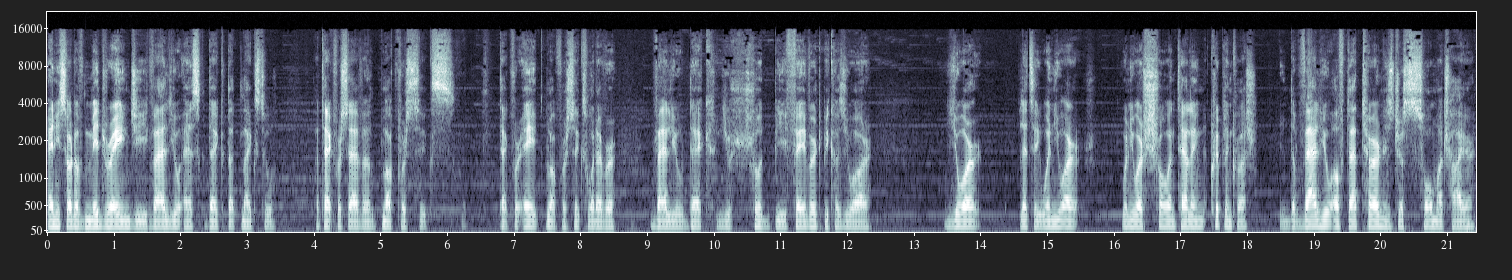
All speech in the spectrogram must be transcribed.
any sort of mid-rangey value-esque deck that likes to attack for 7, block for 6, attack for 8, block for 6, whatever value deck you should be favored because you are your let's say when you are when you are show and telling crippling crush the value of that turn is just so much higher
